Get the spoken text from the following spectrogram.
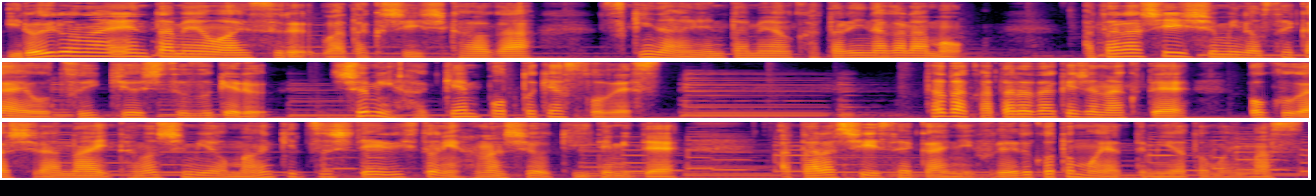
いろいろなエンタメを愛する私石川が好きなエンタメを語りながらも新しい趣味の世界を追求し続ける趣味発見ポッドキャストです。ただ語るだけじゃなくて僕が知らない楽しみを満喫している人に話を聞いてみて新しい世界に触れることもやってみようと思います。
